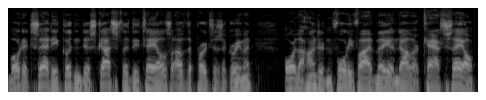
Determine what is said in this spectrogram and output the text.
Bowditch said he couldn't discuss the details of the purchase agreement or the $145 million cash sale.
